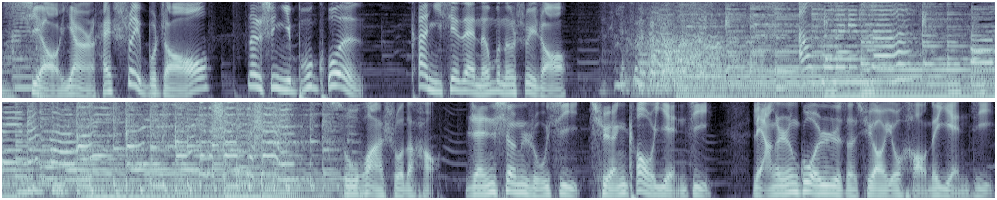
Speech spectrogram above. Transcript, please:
小样儿还睡不着，那是你不困，看你现在能不能睡着。俗话说得好，人生如戏，全靠演技。两个人过日子需要有好的演技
